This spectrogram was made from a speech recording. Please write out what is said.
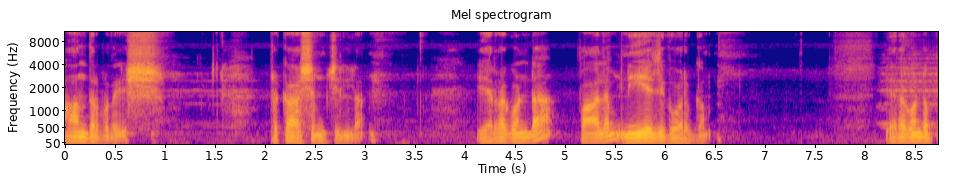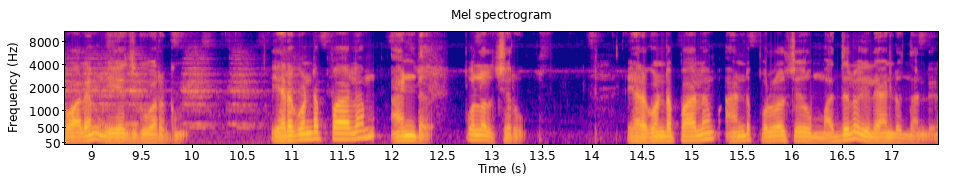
ఆంధ్రప్రదేశ్ ప్రకాశం జిల్లా ఎర్రగొండ పాలెం నియోజకవర్గం. ఎర్రగొండపాలెం నియోజకవర్గం. ఎర్రగొండపాలెం అండ్ పుల్లల చెరువు. ఎర్రగొండపాలెం అండ్ పుల్లల చెరువు మధ్యలో ఈ ల్యాండ్ ఉందండి.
